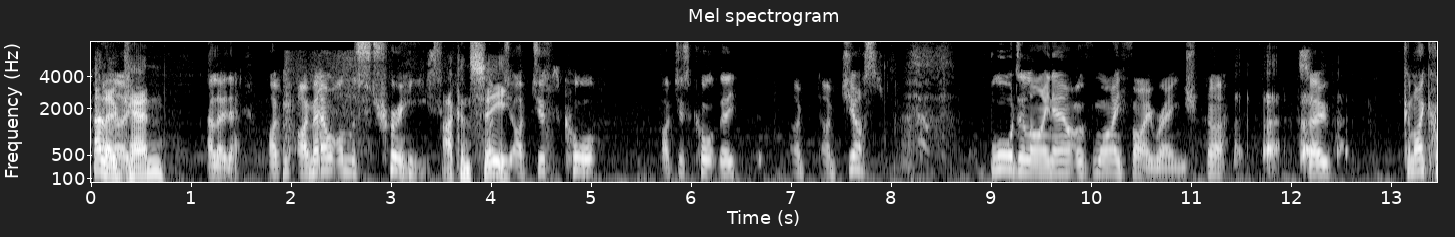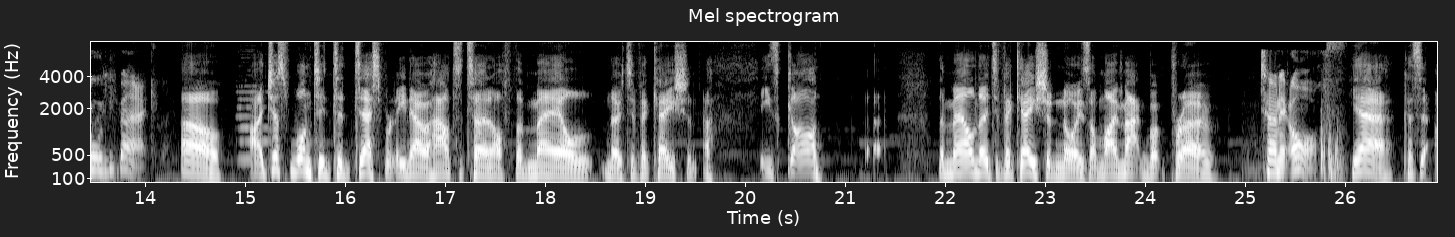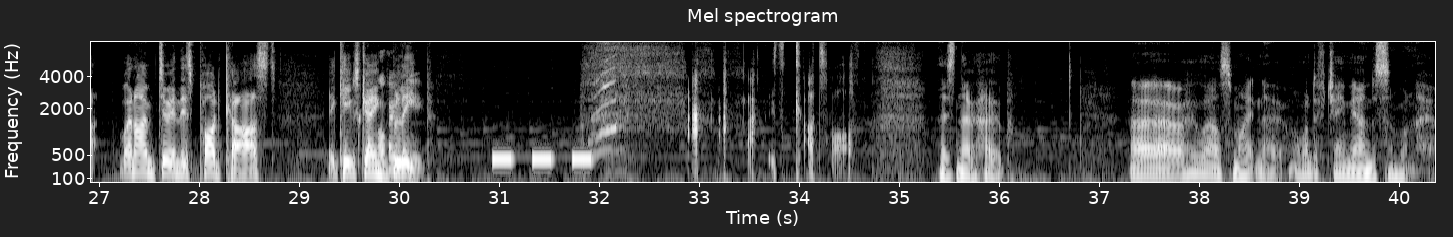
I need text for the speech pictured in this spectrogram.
Hello, Hello. Ken. Hello there. I'm, I'm out on the street. I can see. I've, I've just caught. I've just caught the. I'm, I'm just borderline out of Wi-Fi range. Huh. So, can I call you back? Oh, I just wanted to desperately know how to turn off the mail notification. He's gone. The mail notification noise on my MacBook Pro. Turn it off. Yeah, because when I'm doing this podcast, it keeps going Oh, bleep. it's cut off. There's no hope. Uh, who else might know? I wonder if Jamie Anderson will know.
